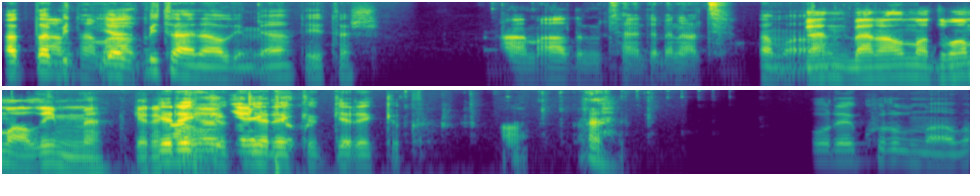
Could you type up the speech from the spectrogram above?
Hatta Tamam, bir, tamam, ya, aldım. bir tane alayım ya yeter. Tamam aldım bir tane de ben hadi. Tamam. Ben ben almadım ama alayım mı? Gerek, gerek yok. yok, gerek yok. gerek yok. Ha. Oraya kurulun abi.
